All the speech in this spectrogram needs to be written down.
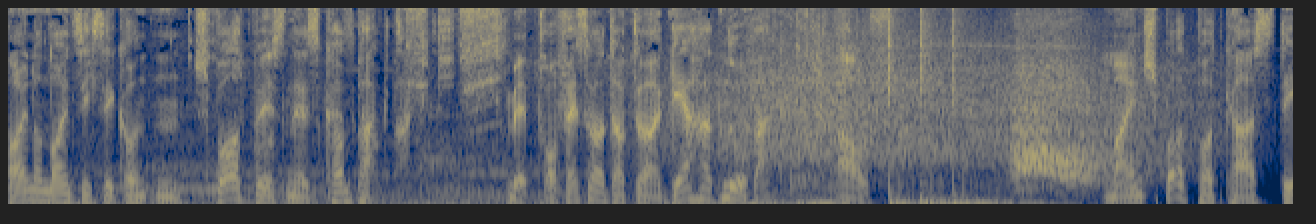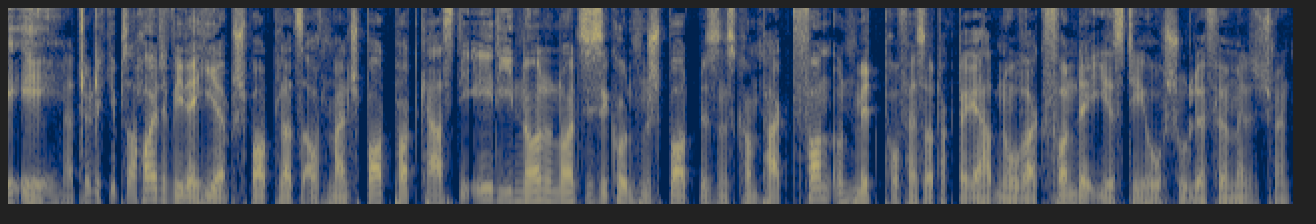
99 Sekunden Sportbusiness kompakt mit Professor Dr. Gerhard Nowak auf meinsportpodcast.de. Natürlich gibt's auch heute wieder hier im Sportplatz auf meinsportpodcast.de die 99 Sekunden Sportbusiness kompakt von und mit Professor Dr. Gerhard Nowak von der IST Hochschule für Management.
